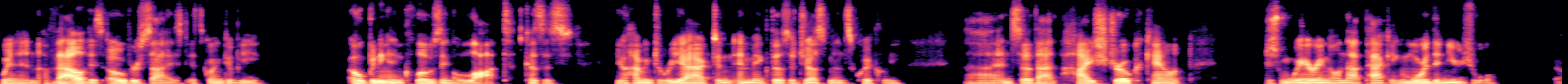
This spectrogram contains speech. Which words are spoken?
When a valve is oversized, it's going to be opening and closing a lot because it's, you know, having to react and, and make those adjustments quickly. Uh, and so that high stroke count just wearing on that packing more than usual. Yeah.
